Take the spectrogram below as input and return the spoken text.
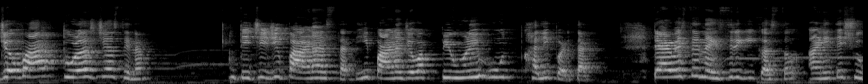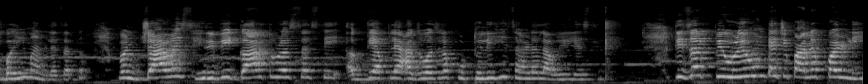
जेव्हा तुळस जी असते ना तिची जी पानं असतात ही पानं जेव्हा पिवळी होऊन खाली पडतात त्यावेळेस ते नैसर्गिक असतं आणि ते शुभही मानलं जातं. पण ज्यावेळेस हिरवीगार तुळस असते अगदी आपल्या आजूबाजूला कुठलीही झाडं लावलेली असतात ती जर पिवळी उंट्याची त्याची पानं पडली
